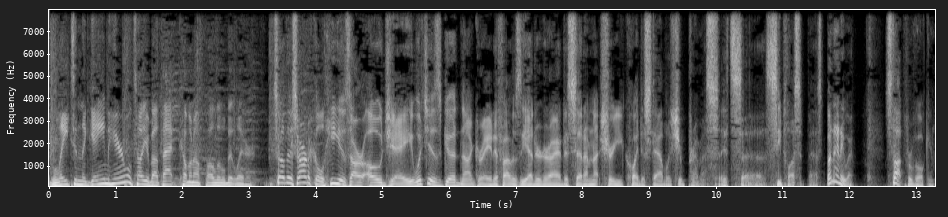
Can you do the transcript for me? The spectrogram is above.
Late in the game here, we'll tell you about that coming up a little bit later. So this article, he is our OJ, which is good, not great. If I was the editor, I had to said, I'm not sure you quite established your premise. It's uh, C plus at best. But anyway, it's thought provoking.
